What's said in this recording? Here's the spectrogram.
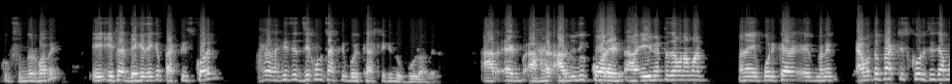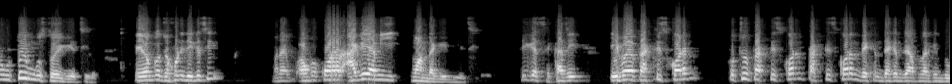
খুব সুন্দরভাবে। এটা দেখে দেখে প্র্যাকটিস করেন। আশা রাখি যে যে কোনো চাকরি পরীক্ষা আসলে কিন্তু ভুল হবে না। আর আর- যদি করেন এই ম্যাথটা যেমন আমার মানে পরীক্ষার মানে এমন তো প্র্যাকটিস করেছি যে আমার উত্তরই মুখস্থ হয়ে গিয়েছিল। এই অঙ্ক যখনই দেখেছি মানে অঙ্ক করার আগে আমি ওয়ান দাগিয়ে দিয়েছি। ঠিক আছে? কাজেই এইভাবে প্র্যাকটিস করেন, প্রচুর প্র্যাকটিস করেন প্র্যাকটিস করেন, দেখেন দেখেন যে আপনার কিন্তু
